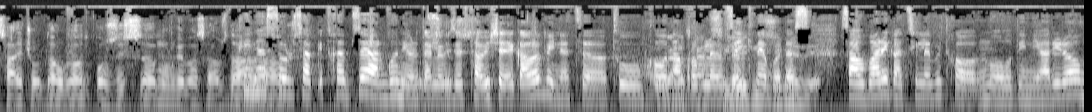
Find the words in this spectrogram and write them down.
საეჭვო და უბრალოდ პოზის მორგებას გავს და ფინანსურ საკითხებზე არ მგონია რომ ტელევიზიას თავი შეეკავებინათ თუ მხოლოდ ამ პრობლემებზე იქნებოდა საუბარი გაცილებით ხო მოლოდინი არის რომ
